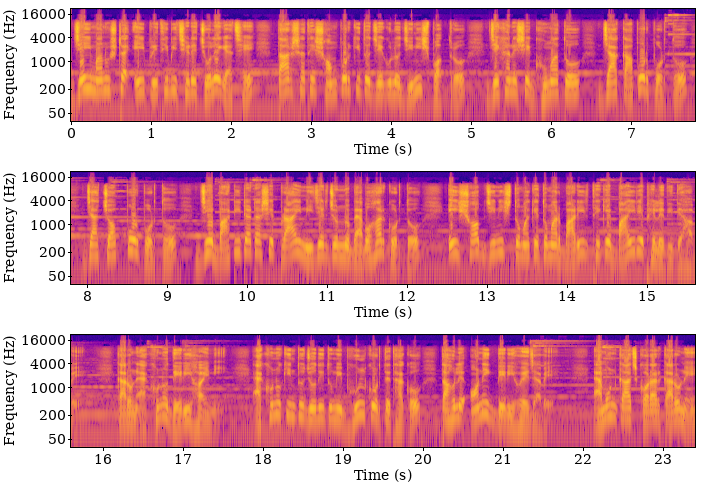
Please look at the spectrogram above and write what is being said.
যেই মানুষটা এই পৃথিবী ছেড়ে চলে গেছে, তার সাথে সম্পর্কিত যেগুলো জিনিসপত্র, যেখানে সে ঘুমাতো, যা কাপড় পরত, যা চপ্পর পরত, যে বাটিটাটা সে প্রায় নিজের জন্য ব্যবহার করত, এই সব জিনিস তোমাকে তোমার বাড়ির থেকে বাইরে ফেলে দিতে হবে। কারণ এখনও দেরি হয়নি। এখনও কিন্তু যদি তুমি ভুল করতে থাকো, তাহলে অনেক দেরি হয়ে যাবে। এমন কাজ করার কারণে,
